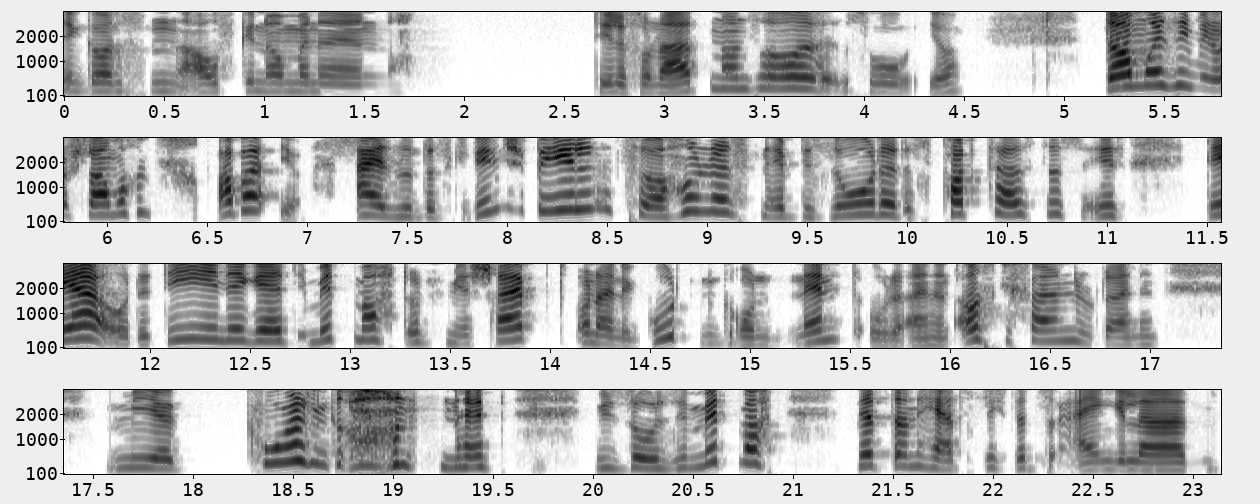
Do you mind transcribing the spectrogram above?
den ganzen aufgenommenen Telefonaten und so? So, ja. Da muss ich mich noch schlau machen. Aber ja, also das Gewinnspiel zur 100. Episode des Podcastes ist der oder diejenige, die mitmacht und mir schreibt und einen guten Grund nennt oder einen ausgefallenen oder einen mir coolen Grund nennt, wieso sie mitmacht, wird dann herzlich dazu eingeladen,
